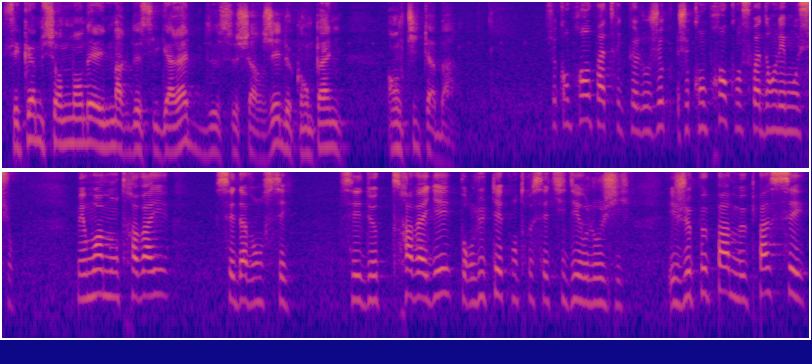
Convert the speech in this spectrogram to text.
c'est comme si on demandait à une marque de cigarettes de se charger de campagne anti-tabac. Je comprends, Patrick Pelou, je, comprends qu'on soit dans l'émotion. Mais moi, mon travail, c'est d'avancer. C'est de travailler pour lutter contre cette idéologie. Et je ne peux pas me passer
